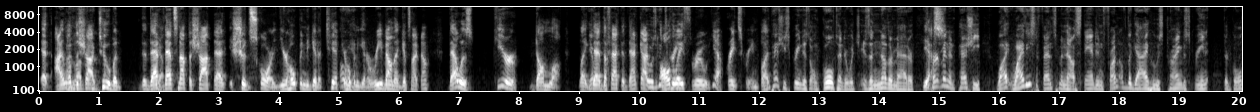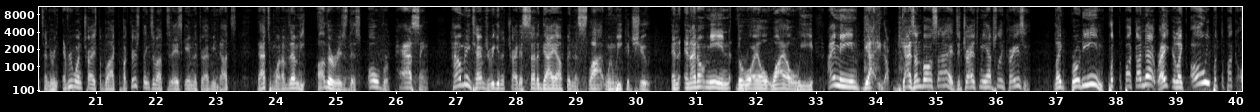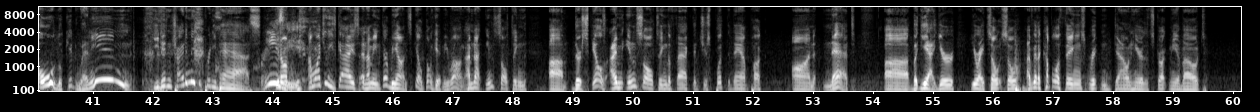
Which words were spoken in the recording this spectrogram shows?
And I love the shot I- too, but that Yep. that's not the shot that should score. You're hoping to get a tip. You're Oh, hoping yeah. to get a rebound that gets knocked down. That was pure dumb luck. Like Yep. that, the fact that that got It was a good all the way through. Yeah, great screen. But But Pesce screened his own goaltender, which is another matter. Yes. Hartman and Pesce, why why these defensemen now stand in front of the guy who's trying to screen their goaltender, and everyone tries to block the puck. There's things about today's game that drive me nuts. That's one of them. The other is this overpassing. How many times are we going to try to set a guy up in the slot when we could shoot? And and I don't mean the royal while we. I mean guys on both sides. It drives me absolutely crazy. Like Brodin, put the puck on net, right? You're like, oh, he put the puck. Oh, look, it went in. He didn't try to make a pretty pass. You know, I'm, Crazy. I'm watching these guys, and I mean, they're beyond skill. Don't get me wrong. I'm not insulting um, their skills. I'm insulting the fact that just put the damn puck on net. Uh, but yeah, you're you're right. So so I've got a couple of things written down here that struck me about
